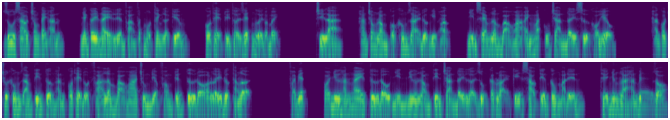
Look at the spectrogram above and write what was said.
Dù sao trong tay hắn, nhánh cây này liền phảng phất một thanh lợi kiếm, có thể tùy thời giết người đoạt bệnh chỉ là, hắn trong lòng có không giải được nghĩ hoặc, nhìn xem lâm bảo hoa ánh mắt cũng tràn đầy sự khó hiểu. Hắn có chút không dám tin tưởng hắn có thể đột phá lâm bảo hoa trùng điệp phòng tuyến từ đó lấy được thắng lợi. Phải biết, coi như hắn ngay từ đầu nhìn như lòng tin tràn đầy lợi dụng các loại kỹ xảo tiến công mà đến, thế nhưng là hắn biết rõ,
